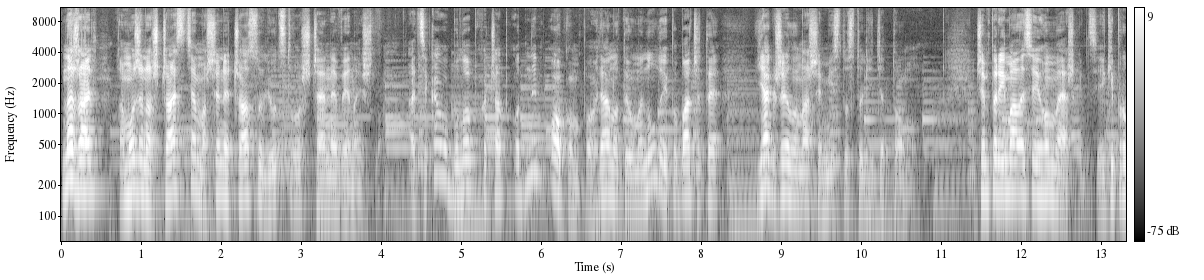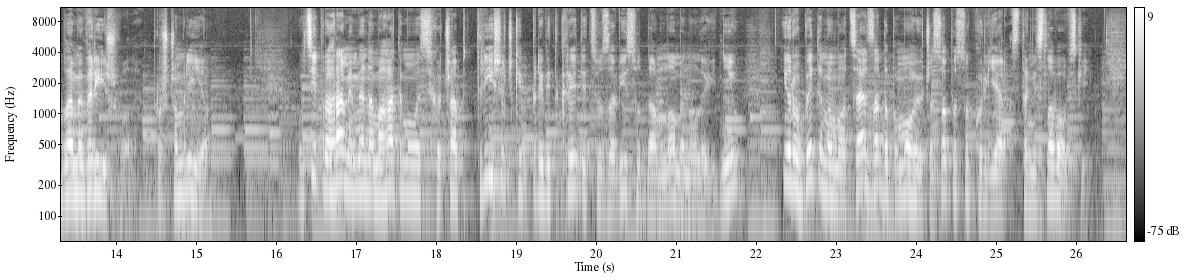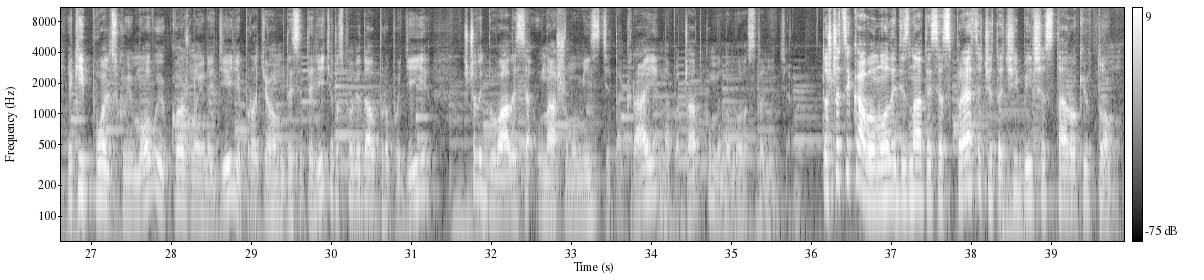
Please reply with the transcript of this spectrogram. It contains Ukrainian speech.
На жаль, а може на щастя, машини часу людство ще не винайшло. А цікаво було б хоча б одним оком поглянути у минуле і побачити, як жило наше місто століття тому. Чим переймалися його мешканці, які проблеми вирішували, про що мріяли. У цій програмі ми намагатимемось хоча б трішечки привідкрити цю завісу давно минулих днів і робитимемо це за допомогою часопису Кур'єр Станіславовський, який польською мовою кожної неділі протягом десятиліть розповідав про події, що відбувалися у нашому місті та краї на початку минулого століття. То що цікаво, могли дізнатися з преси читачі більше ста років тому.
